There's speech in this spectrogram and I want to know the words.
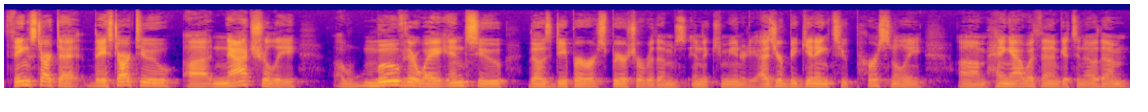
things start to they start to uh, naturally uh, move their way into those deeper spiritual rhythms in the community as you're beginning to personally um, hang out with them, get to know them.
